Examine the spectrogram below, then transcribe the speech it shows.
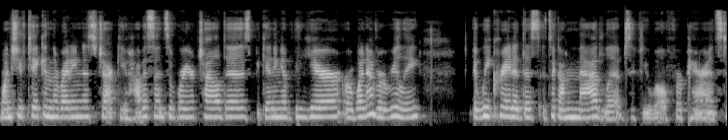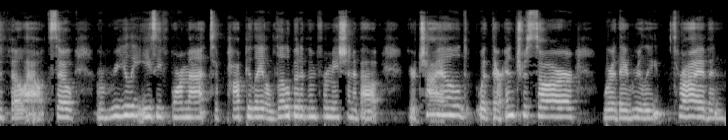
once you've taken the readiness check, you have a sense of where your child is, beginning of the year or whenever really, we created this, it's like a Mad Libs, if you will, for parents to fill out. So a really easy format to populate a little bit of information about your child, what their interests are, where they really thrive and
